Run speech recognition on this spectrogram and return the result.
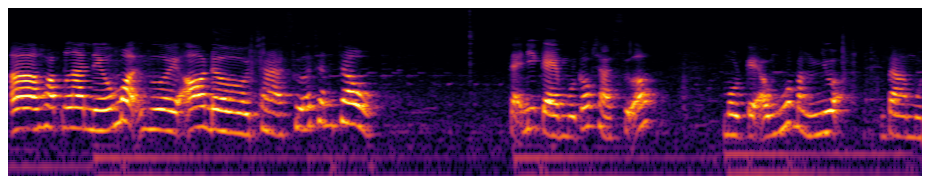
À, hoặc là nếu mọi người order trà sữa chân trâu sẽ đi kèm một cốc trà sữa một cái ống hút bằng nhựa và một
